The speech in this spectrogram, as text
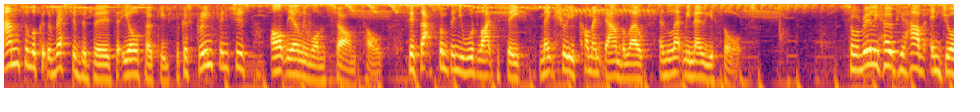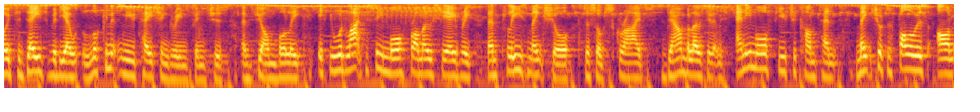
and to look at the rest of the birds that he also keeps because greenfinches aren't the only ones so I'm told. So if that's something you would like to see, make sure you comment down below and let me know your thoughts. So I really hope you have enjoyed today's video looking at mutation greenfinches of John Bully. If you would like to see more from OC Aviary, then please make sure to subscribe down below so you don't miss any more future content. Make sure to follow us on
